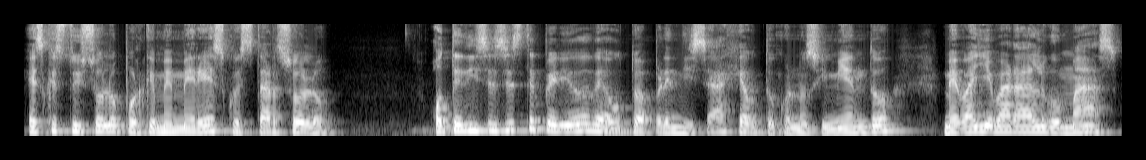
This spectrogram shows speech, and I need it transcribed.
Es que estoy solo porque me merezco estar solo. O te dices, este periodo de autoaprendizaje, autoconocimiento, me va a llevar a algo más.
